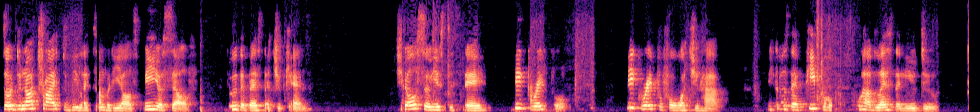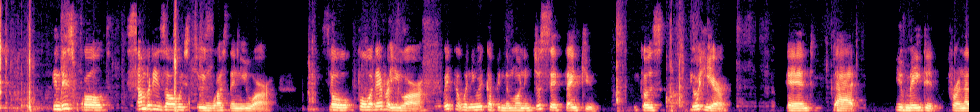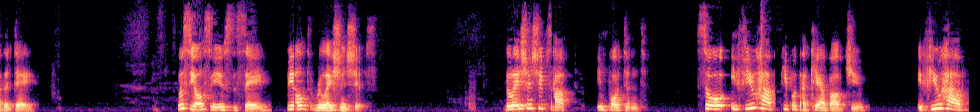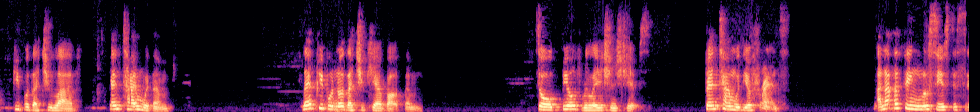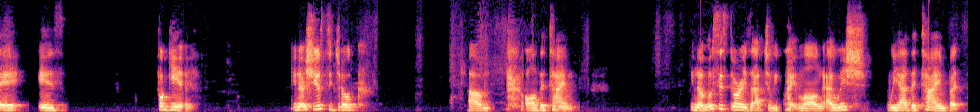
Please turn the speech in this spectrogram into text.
So do not try to be like somebody else. Be yourself. Do the best that you can. She also used to say, be grateful. Be grateful for what you have because there are people who have less than you do. In this world, somebody is always doing worse than you are. So for whatever you are, wake up when you wake up in the morning, just say thank you because you're here and that you've made it for another day. Lucy also used to say, build relationships. Relationships are important. So if you have people that care about you, if you have people that you love, spend time with them. Let people know that you care about them. So build relationships. Spend time with your friends. Another thing Lucy used to say is forgive. You know, she used to joke um, all the time. You know, Lucy's story is actually quite long. I wish we had the time, but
